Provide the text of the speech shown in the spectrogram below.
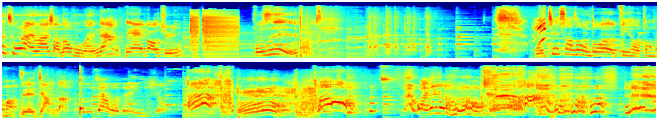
得出来吗？小豆腐们，但恋爱暴君不是。我介绍这么多的必有动画，直接讲吧。独占我的英雄。啊！哦，玩那个很好听。我忘记了。哎，如果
